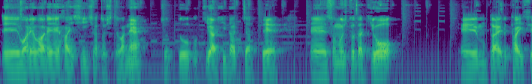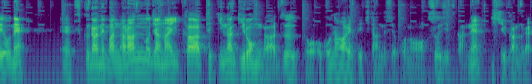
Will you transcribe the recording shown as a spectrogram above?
で、我々配信者としてはね、ちょっと浮き足立っちゃって、えーその人たちを、えー迎える体制をね、えー作らねばならんのじゃないか的な議論がずっと行われてきたんですよ。この数日間ね。一週間ぐらい。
